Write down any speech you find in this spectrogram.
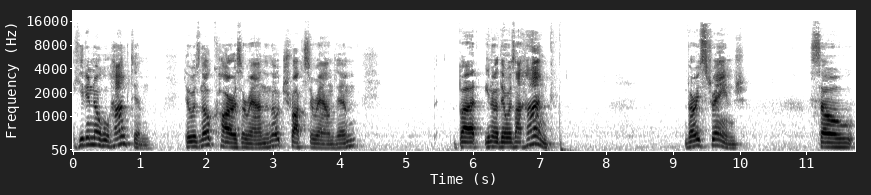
he didn't know who honked him. There was no cars around there no trucks around him but you know there was a honk. Very strange. So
